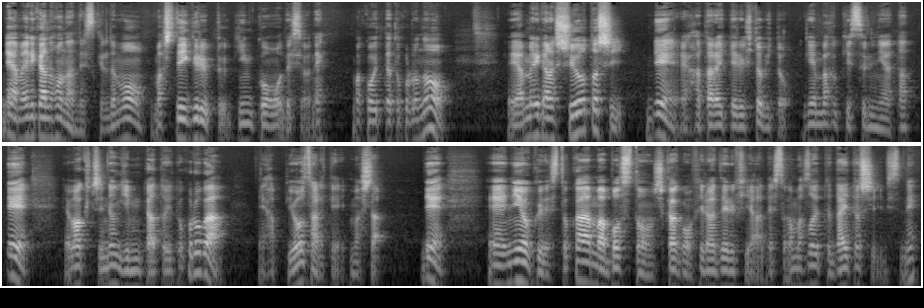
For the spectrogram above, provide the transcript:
で、アメリカの方なんですけれども、まあ、シティグループ、銀行ですよね。まあ、こういったところの、アメリカの主要都市で働いている人々、現場復帰するにあたって、ワクチンの義務化というところが発表されていました。で、えニューヨークですとか、まあ、ボストン、シカゴ、フィラデルフィアですとか、まあ、そういった大都市ですね。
